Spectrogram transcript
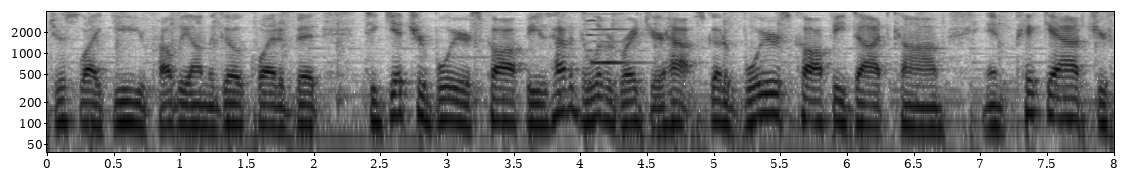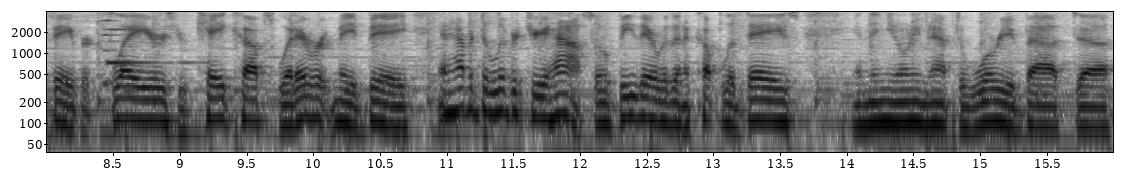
just like you, you're probably on the go quite a bit, to get your Boyer's coffee is have it delivered right to your house. Go to boyerscoffee.com and pick out your favorite flavors, your K cups, whatever it may be, and have it delivered to your house. It'll be there within a couple of days, and then you don't even have to worry about uh,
